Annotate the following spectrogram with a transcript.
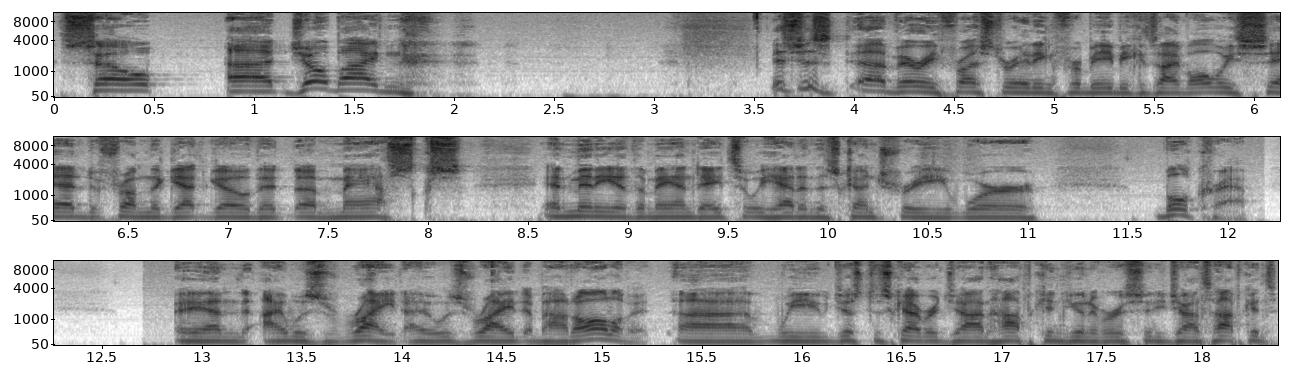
So, uh, Joe Biden. This is uh, very frustrating for me because I've always said from the get go that uh, masks and many of the mandates that we had in this country were bullcrap and I was right. I was right about all of it. Uh, we just discovered John Hopkins University, Johns Hopkins,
